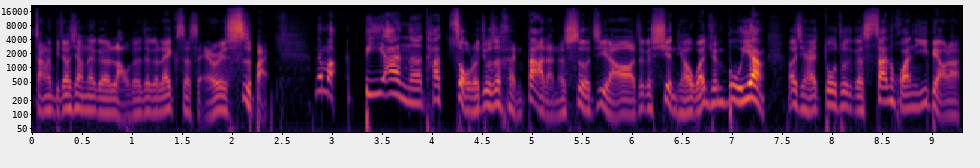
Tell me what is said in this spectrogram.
长得比较像那个老的这个 Lexus LS 四百。那么 B 案呢，它走的就是很大胆的设计了啊，这个线条完全不一样，而且还多出这个三环仪表了，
